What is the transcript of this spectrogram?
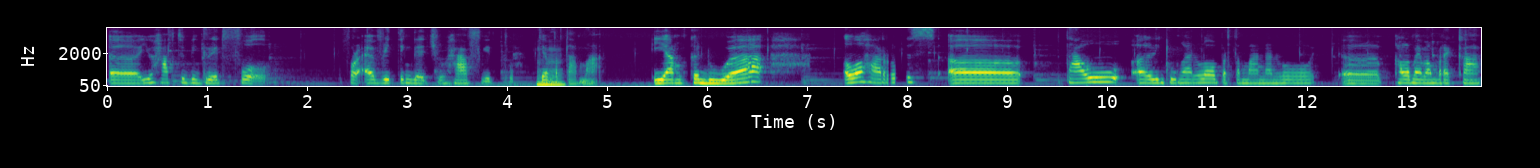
uh, you have to be grateful for everything that you have gitu. Mm -hmm. yang pertama. Yang kedua lo harus uh, tahu uh, lingkungan lo, pertemanan lo, uh, kalau memang mereka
